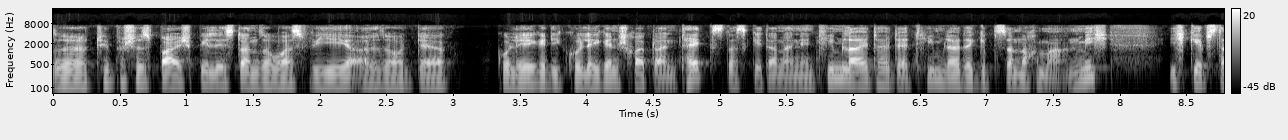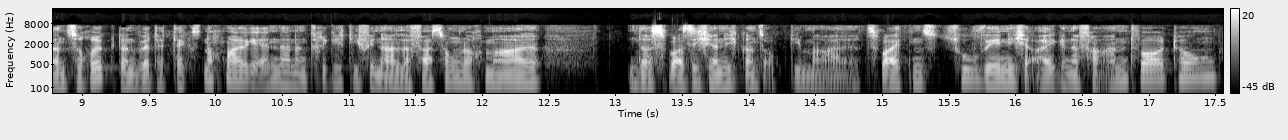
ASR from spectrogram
äh, typisches Beispiel ist dann sowas wie, also der Kollege, die Kollegin schreibt einen Text, das geht dann an den Teamleiter, der Teamleiter gibt es dann nochmal an mich, ich gebe es dann zurück, dann wird der Text nochmal geändert, dann kriege ich die finale Fassung nochmal das war sicher nicht ganz optimal. Zweitens, zu wenig eigene Verantwortung,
